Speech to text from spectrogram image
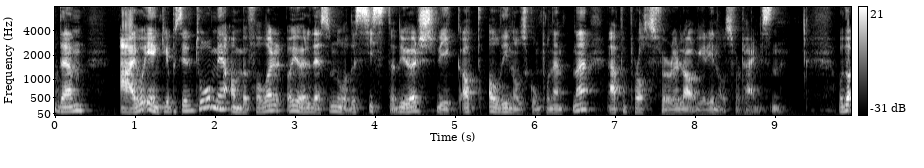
og den er jo egentlig på side 2, men jeg anbefaler å gjøre det som noe av det siste du gjør, slik at alle innholdskomponentene er på plass før du lager innholdsfortegnelsen. Og det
